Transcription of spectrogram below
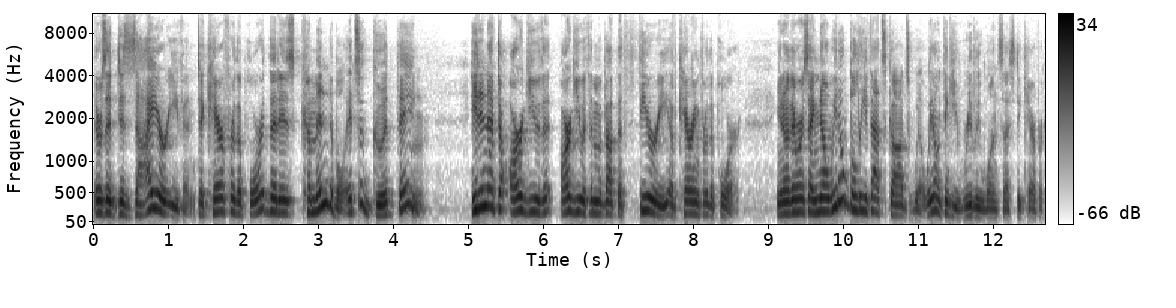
there was a desire even to care for the poor that is commendable. It's a good thing. He didn't have to argue that argue with them about the theory of caring for the poor. You know, they weren't saying, "No, we don't believe that's God's will. We don't think he really wants us to care for."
